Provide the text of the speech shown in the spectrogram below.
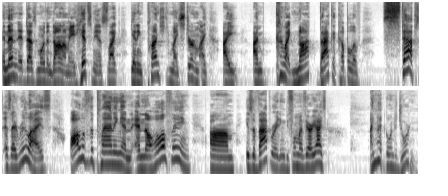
and then it does more than dawn on me. It hits me. It's like getting punched in my sternum. I I I'm kind of like knocked back a couple of steps as I realize all of the planning and, and the whole thing um, is evaporating before my very eyes. I'm not going to Jordan.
